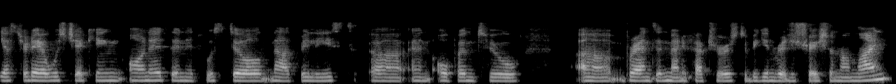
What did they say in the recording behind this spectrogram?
yesterday I was checking on it, and it was still not released uh, and open to um, brands and manufacturers to begin registration online.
